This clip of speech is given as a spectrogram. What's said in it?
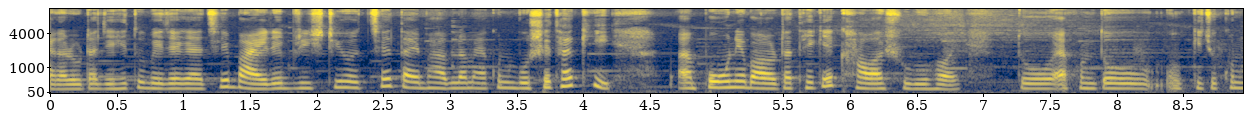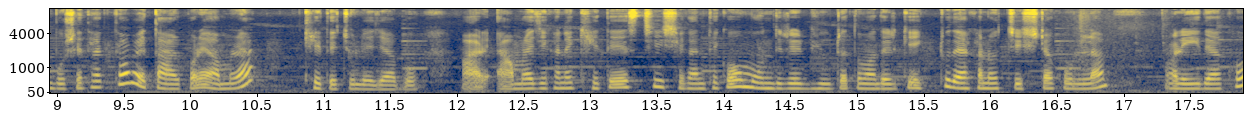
এগারোটা যেহেতু বেজে গেছে, বাইরে বৃষ্টি হচ্ছে, তাই ভাবলাম এখন বসে থাকি। পৌনে বারোটা থেকে খাওয়া শুরু হয়। তো এখন তো কিছুক্ষণ বসে থাকতে হবে, তারপরে আমরা খেতে চলে যাব। আর আমরা যেখানে খেতে এসেছি, সেখান থেকেও মন্দিরের ভিউটা তোমাদেরকে একটু দেখানোর চেষ্টা করলাম। আর এই দেখো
